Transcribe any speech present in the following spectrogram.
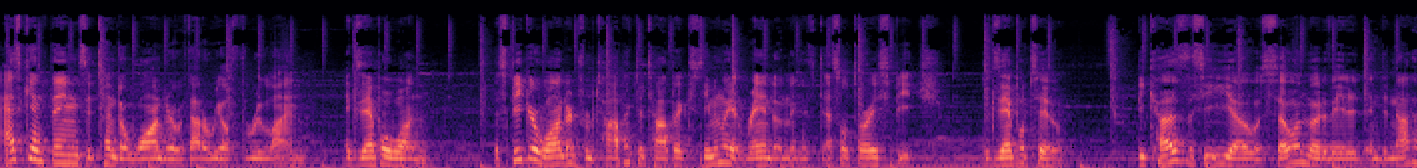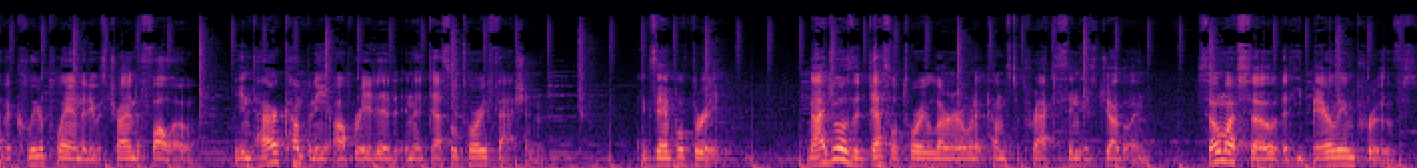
as can things that tend to wander without a real through line. Example 1. The speaker wandered from topic to topic seemingly at random in his desultory speech. Example 2. Because the CEO was so unmotivated and did not have a clear plan that he was trying to follow, the entire company operated in a desultory fashion. Example 3. Nigel is a desultory learner when it comes to practicing his juggling, so much so that he barely improves.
